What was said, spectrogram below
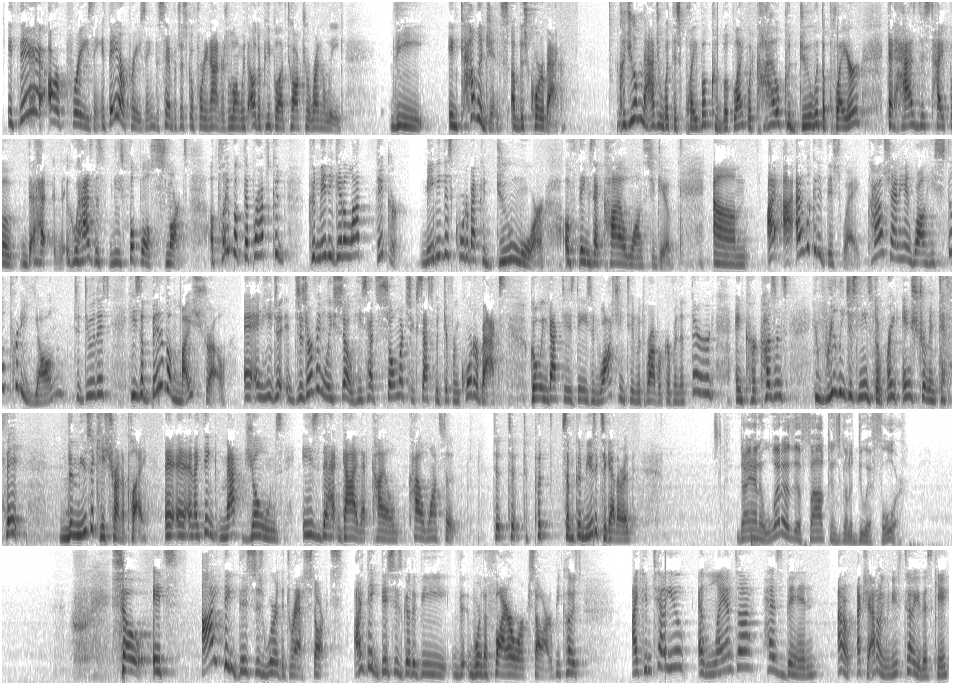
if they are praising, if they are praising the San Francisco 49ers, along with other people I've talked to around the league, the intelligence of this quarterback, could you imagine what this playbook could look like? What Kyle could do with a player that has this type of, who has this, these football smarts? A playbook that perhaps could, could maybe get a lot thicker. Maybe this quarterback could do more of things that Kyle wants to do. Um, I, I, it this way Kyle Shanahan, while he's still pretty young to do this, he's a bit of a maestro. And he deservingly so. He's had so much success with different quarterbacks, going back to his days in Washington with Robert Griffin III and Kirk Cousins. He really just needs the right instrument to fit the music he's trying to play. And, I think Mac Jones is that guy that Kyle Kyle wants to to, to, to put some good music together with. Dianna, what are the Falcons going to do it for? So it's, I think this is where the draft starts. I think this is going to be the, where the fireworks are because I can tell you, Atlanta has been, I don't, actually, I don't even need to tell you this, Key.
